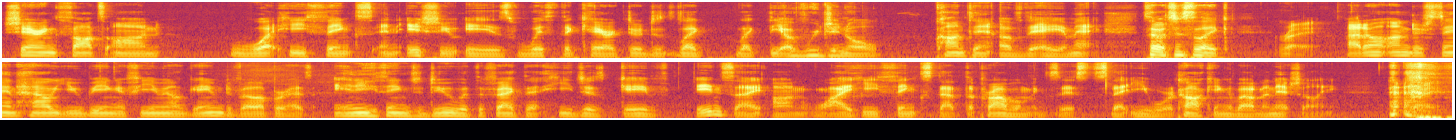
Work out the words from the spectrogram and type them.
sharing thoughts on what he thinks an issue is with the character, just like like the original content of the AMA. So it's just like Right. I don't understand how you being a female game developer has anything to do with the fact that he just gave insight on why he thinks that the problem exists that you were talking about initially. Right.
